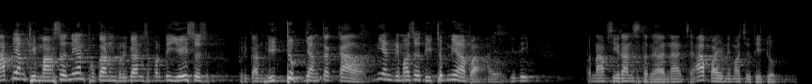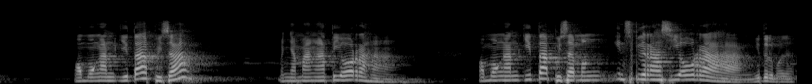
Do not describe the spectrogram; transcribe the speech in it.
Tapi yang dimaksud ini kan bukan memberikan seperti Yesus, berikan hidup yang kekal. Ini yang dimaksud hidup ini apa? Ayo, jadi penafsiran sederhana aja. Apa ini maksud hidup? Omongan kita bisa menyemangati orang. Omongan kita bisa menginspirasi orang, gitu loh maksudnya.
